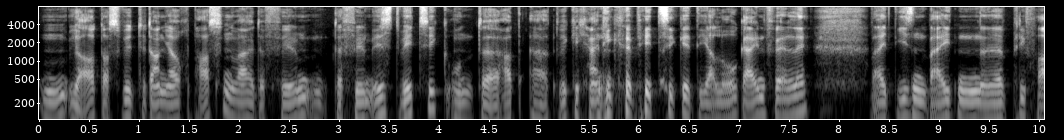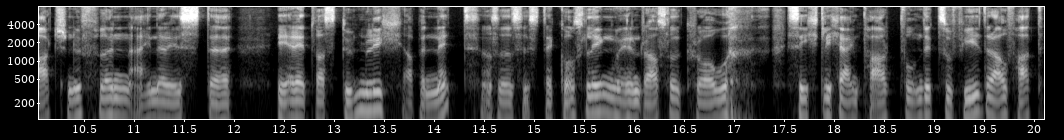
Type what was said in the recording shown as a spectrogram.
hm, ja, das würde dann ja auch passen, weil der Film, der Film ist witzig und äh, hat, hat wirklich einige witzige Dialogeinfälle bei diesen beiden äh, Privatschnüffeln. Einer ist äh, eher etwas dümmlich, aber nett. Also es ist der Gosling, während Russell Crowe sichtlich ein paar Pfunde zu viel drauf hat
